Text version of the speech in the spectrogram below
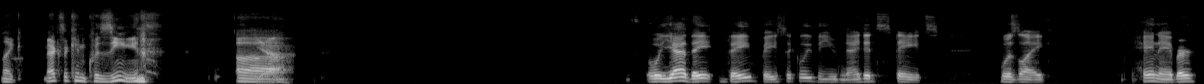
like Mexican cuisine. uh yeah. Well, yeah, they they basically the United States was like, "Hey neighbor,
